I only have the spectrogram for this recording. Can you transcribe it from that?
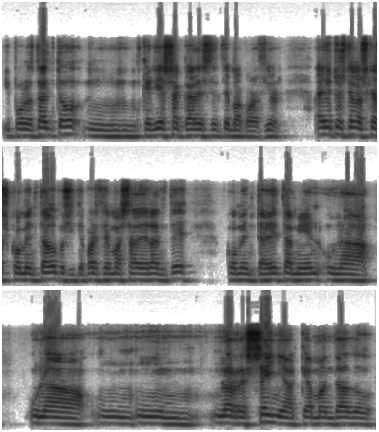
Y por lo tanto, mmm, quería sacar este tema a colación. Hay otros temas que has comentado, pues si te parece más adelante, comentaré también una, una, un, un, una reseña que ha mandado,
